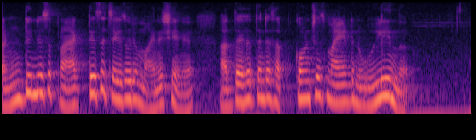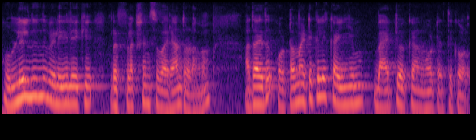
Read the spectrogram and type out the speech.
കണ്ടിന്യൂസ് പ്രാക്ടീസ് ചെയ്ത ഒരു മനുഷ്യന് അദ്ദേഹത്തിന്റെ സബ് കോൺഷ്യസ് മൈൻഡിനുള്ളിൽ നിന്ന് ഉള്ളിൽ നിന്ന് വെളിയിലേക്ക് റിഫ്ലക്ഷൻസ് വരാൻ തുടങ്ങും. അതായത് ഓട്ടോമാറ്റിക്കലി കൈയും ബാറ്റും ഒക്കെ അങ്ങോട്ട് എത്തിക്കോളും.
